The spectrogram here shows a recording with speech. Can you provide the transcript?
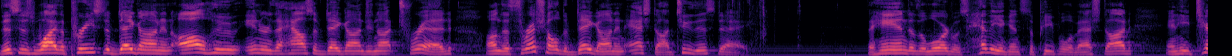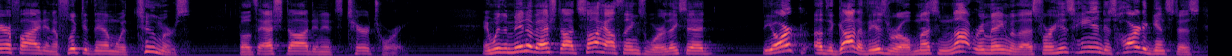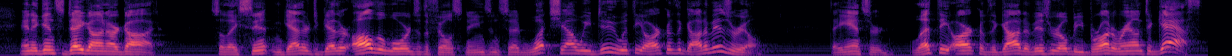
This is why the priest of Dagon and all who enter the house of Dagon do not tread on the threshold of Dagon and Ashdod to this day. The hand of the Lord was heavy against the people of Ashdod, and he terrified and afflicted them with tumors, both Ashdod and its territory. And when the men of Ashdod saw how things were, they said, The ark of the God of Israel must not remain with us, for his hand is hard against us and against Dagon our God. So they sent and gathered together all the lords of the Philistines and said, What shall we do with the ark of the God of Israel? They answered, Let the ark of the God of Israel be brought around to Gath.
